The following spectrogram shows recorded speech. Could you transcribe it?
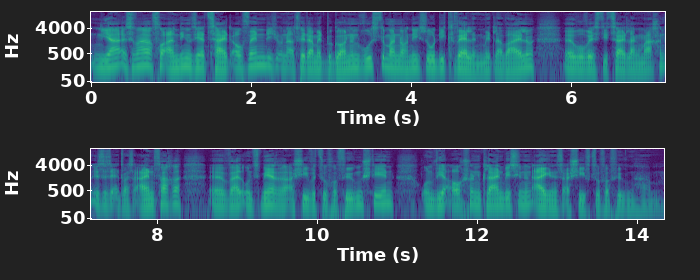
Ja, es war vor allen Dingen sehr zeitaufwendig und als wir damit begonnen, wusste man noch nicht so die Quellen. Mittlerweile, äh, wo wir es die Zeit lang machen, ist es etwas einfacher, äh, weil uns mehrere Archive zur Verfügung stehen und wir auch schon ein klein bisschen ein eigenes Archiv zur Verfügung haben.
